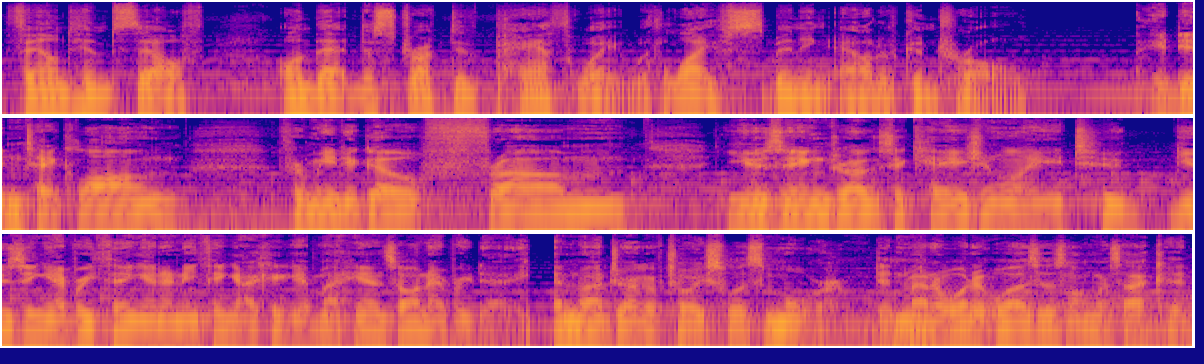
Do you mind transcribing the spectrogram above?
found himself on that destructive pathway with life spinning out of control. It didn't take long for me to go from using drugs occasionally to using everything and anything I could get my hands on every day. And my drug of choice was more. Didn't matter what it was as long as I could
